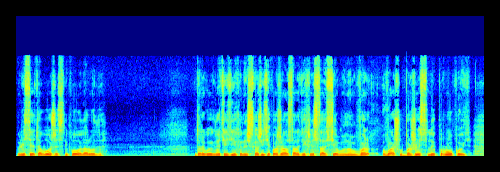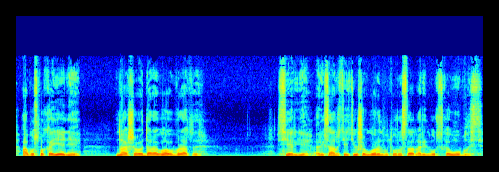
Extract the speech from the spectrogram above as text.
в лице того же слепого народа. Дорогой Игнатий Тихонович, скажите, пожалуйста, ради Христа всем нам вашу божественную проповедь об успокоении нашего дорогого брата Сергий Александр Тетюшев, город Бутуруслан, Оренбургская область.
